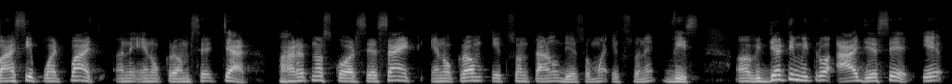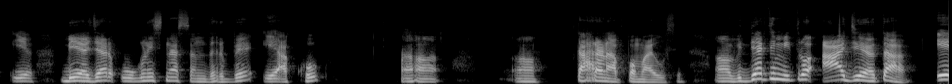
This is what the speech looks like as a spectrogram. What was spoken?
બાસી પોઈન્ટ પાંચ અને એનો ક્રમ છે ચાર. ભારતનો સ્કોર છે સાઠ એનો ક્રમ એકસો ત્રાણું દેશોમાં એકસો ને વીસ. વિદ્યાર્થી મિત્રો, આ જે છે એ બે હજાર ઓગણીસના સંદર્ભે એ આખું તારણ આપવામાં આવ્યું છે. વિદ્યાર્થી મિત્રો, આ જે હતા, એ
